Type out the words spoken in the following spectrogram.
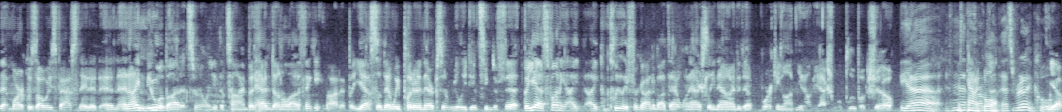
that Mark was always fascinated, and and I knew about it certainly at the time, but hadn't done a lot of thinking about it. But yeah, so then we put it in there because it really did seem to fit. But yeah, it's funny, I I completely forgotten about that one. Actually, now I ended up working on you know the actual Blue Book show. Yeah, isn't that kinda cool. That's really cool. Yeah.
